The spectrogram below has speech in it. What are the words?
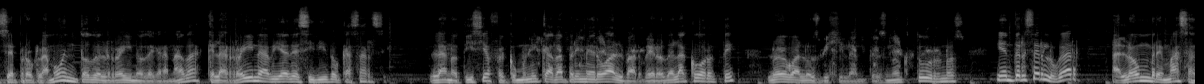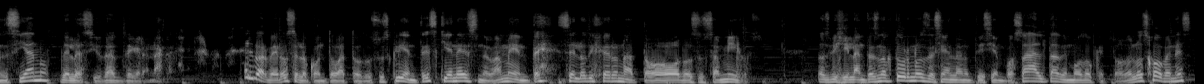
Se proclamó en todo el reino de Granada que la reina había decidido casarse. La noticia fue comunicada primero al barbero de la corte, luego a los vigilantes nocturnos y en tercer lugar al hombre más anciano de la ciudad de Granada. El barbero se lo contó a todos sus clientes, quienes nuevamente se lo dijeron a todos sus amigos. Los vigilantes nocturnos decían la noticia en voz alta, de modo que todos los jóvenes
